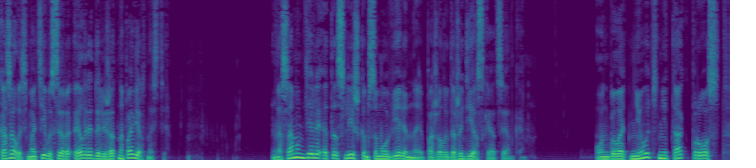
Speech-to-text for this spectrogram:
Казалось, мотивы сэра Элрида лежат на поверхности. На самом деле это слишком самоуверенная, пожалуй, даже дерзкая оценка. Он был отнюдь не так прост.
